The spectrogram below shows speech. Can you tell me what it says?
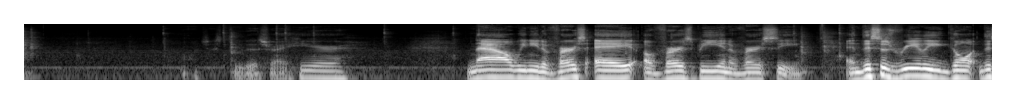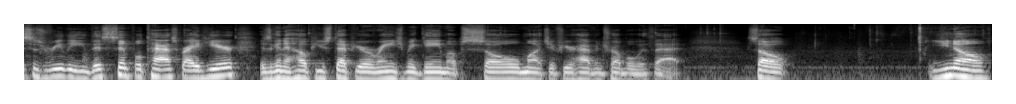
I'll just do this right here. Now we need a verse A, a verse B, and a verse C. And this is really going, this is really, this simple task right here is going to help you step your arrangement game up so much if you're having trouble with that. So, you know,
